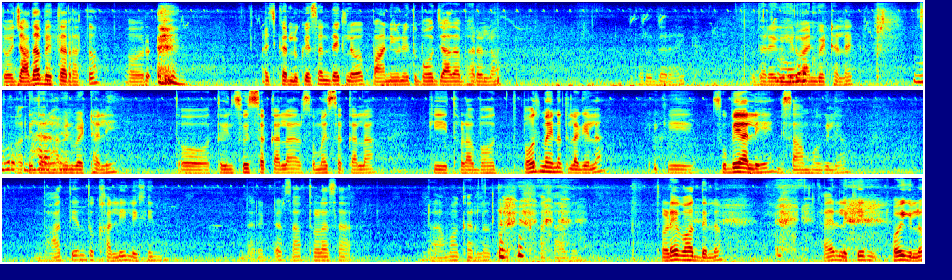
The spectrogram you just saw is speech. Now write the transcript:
तो ज़्यादा बेहतर रहतो और आजकल लोकेशन देख लो पानी उनी तो बहुत ज़्यादा भरल हो उधर उधर है उधर एक हीरोइन बैठल है और इधर भरल है। बैठल ही। तो तो इन सोच सकला और समझ सकला कि थोड़ा बहुत बहुत मेहनत लगेला क्योंकि सुबह आली है शाम हो गई हो। भात दियन तो खाली लेकिन डायरेक्टर साहब थोड़ा सा ड्रामा कर लो तो खावे थोड़े बहुत दिलो खैर, लेकिन हो गिलो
